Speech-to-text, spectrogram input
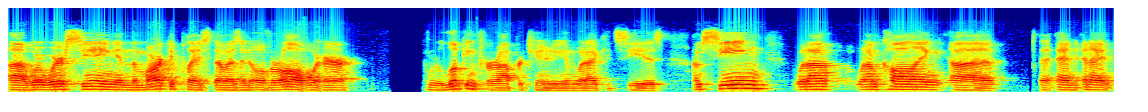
Uh, where we're seeing in the marketplace though, as an overall, where we're looking for opportunity and what I could see is I'm seeing what I what I'm calling uh, and and I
